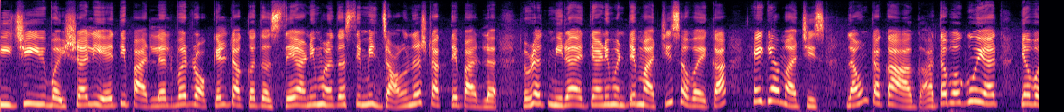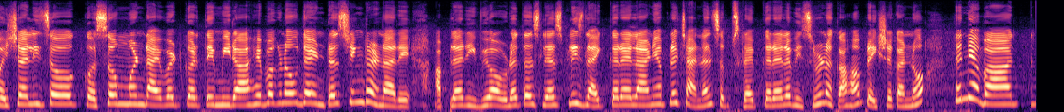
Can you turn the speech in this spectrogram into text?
ही जी वैशाली आहे ती पार्लरवर रॉकेल टाकत असते आणि म्हणत असते मी जाळूनच टाकते पार्लर. तेवढ्यात मीरा येते आणि म्हणते माचीस हवं आहे का? हे घ्या माचीस लावून टाका आग. आता बघूयात या वैशालीचं कसं मन डायवर्ट करते मीरा. हे बघणं उद्या इंटरेस्टिंग ठरणार आहे आपला रिव्ह्यू आवडत असल्यास प्लीज लाईक करायला आणि आपलं चॅनल सबस्क्राईब करायला विसरू नका. हां प्रेक्षकांनो धन्यवाद.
